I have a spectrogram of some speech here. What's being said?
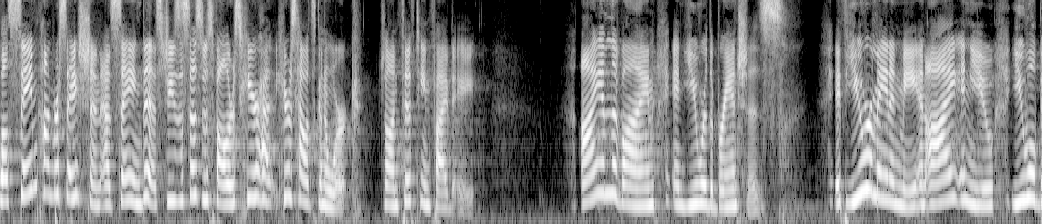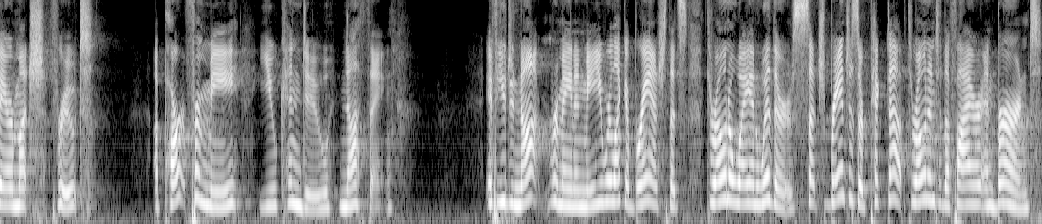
Well, same conversation as saying this, Jesus says to his followers, Here, here's how it's going to work. John 15, 5 to 8. I am the vine, and you are the branches. If you remain in me, and I in you, you will bear much fruit. Apart from me, you can do nothing. If you do not remain in me, you are like a branch that's thrown away and withers. Such branches are picked up, thrown into the fire, and burned.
